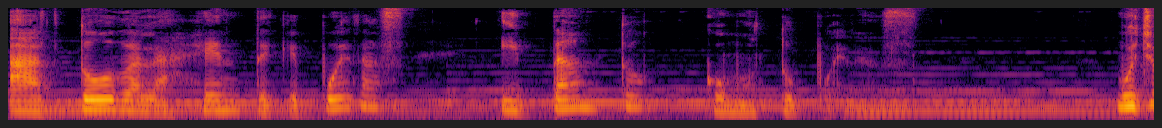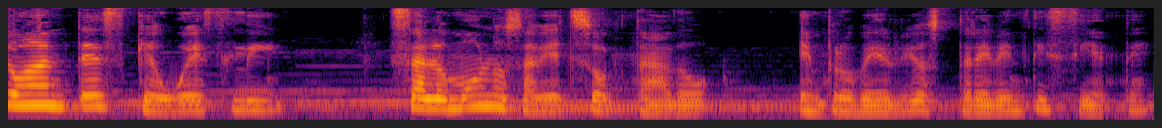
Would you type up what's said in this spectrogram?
a toda la gente que puedas y tanto como tú puedas. Mucho antes que Wesley, Salomón nos había exhortado en Proverbios 3:27,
